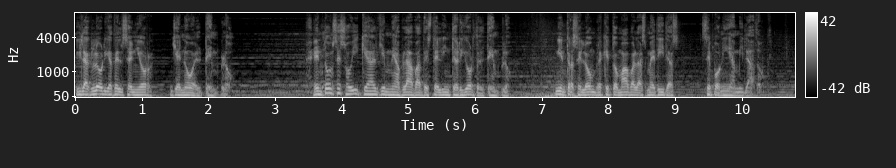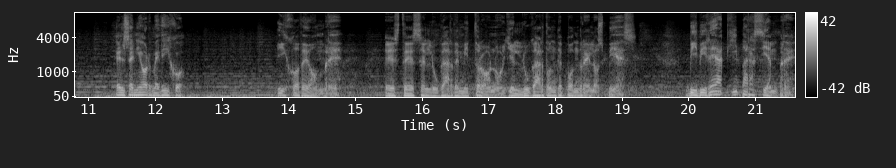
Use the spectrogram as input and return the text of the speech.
y la gloria del Señor llenó el templo. Entonces oí que alguien me hablaba desde el interior del templo, mientras el hombre que tomaba las medidas se ponía a mi lado. El Señor me dijo, Hijo de hombre, este es el lugar de mi trono y el lugar donde pondré los pies. Viviré aquí para siempre,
